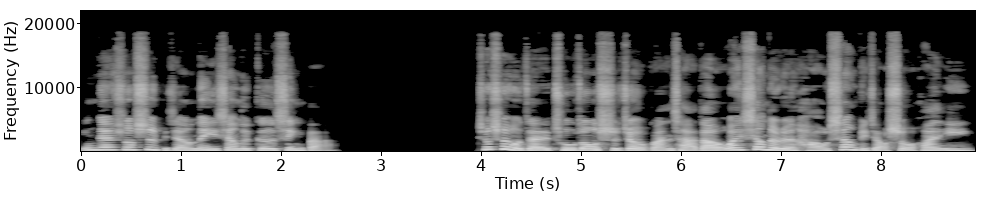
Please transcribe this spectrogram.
应该说是比较内向的个性吧。就是我在初中时就有观察到，外向的人好像比较受欢迎，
